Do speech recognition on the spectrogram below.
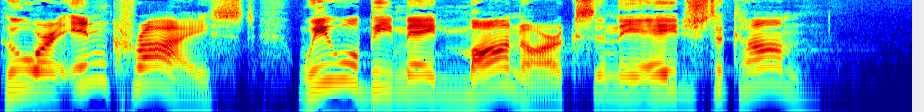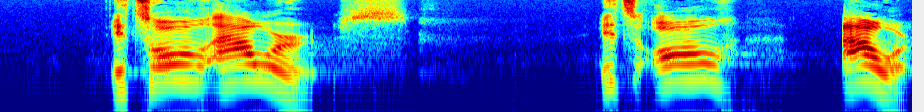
who are in Christ, we will be made monarchs in the age to come. It's all ours. It's all ours.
